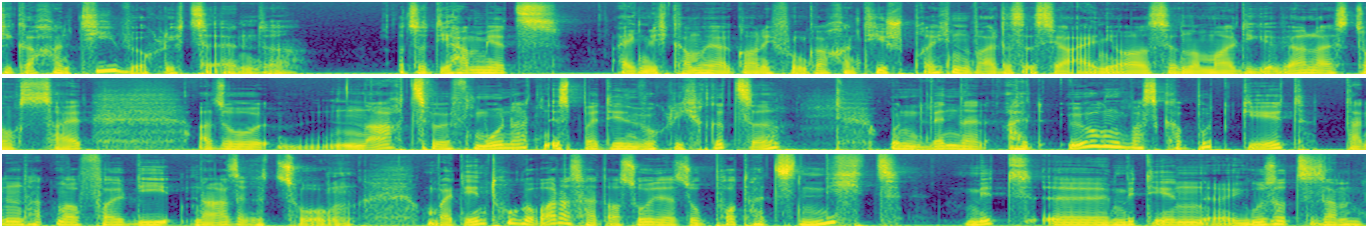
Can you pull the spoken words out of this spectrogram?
die Garantie wirklich zu Ende. Also die haben jetzt eigentlich kann man ja gar nicht von Garantie sprechen, weil das ist ja ein Jahr, ist ja normal die Gewährleistungszeit. Also nach zwölf Monaten ist bei denen wirklich Ritze. Und wenn dann halt irgendwas kaputt geht, dann hat man voll die Nase gezogen. Und bei den Drucker war das halt auch so, der Support hat es nicht mit, äh, mit den User zusammen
